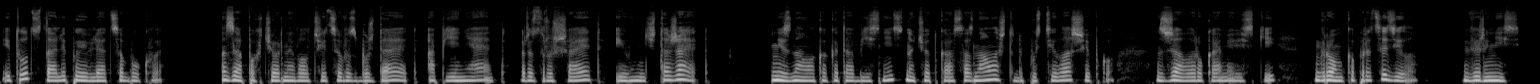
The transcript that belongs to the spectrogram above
и тут стали появляться буквы. Запах черной волчицы возбуждает, опьяняет, разрушает и уничтожает. Не знала, как это объяснить, но четко осознала, что допустила ошибку. Сжала руками виски, громко процедила. «Вернись,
